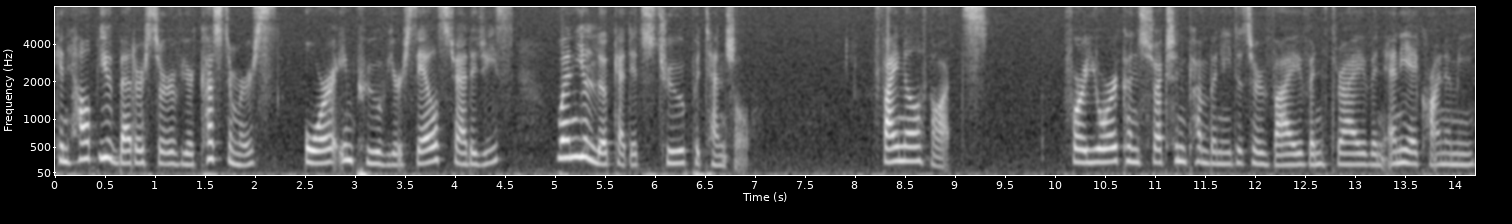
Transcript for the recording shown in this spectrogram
can help you better serve your customers or improve your sales strategies when you look at its true potential. Final thoughts. For your construction company to survive and thrive in any economy,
